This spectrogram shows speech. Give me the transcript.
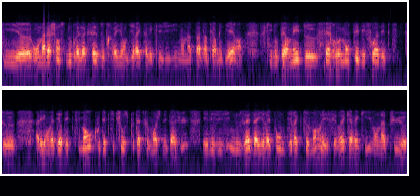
qui, euh, on a la chance, nous, Braise Access, de travailler en direct avec les usines. On n'a pas d'intermédiaire, ce qui nous permet de faire remonter des fois des petites euh, allez, on va dire des petits manques ou des petites choses peut-être que moi je n'ai pas vues, et les usines nous aident à y répondre directement. Et c'est vrai qu'avec Yves, on a pu, euh,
